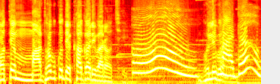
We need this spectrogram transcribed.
मते माधव को देखा करी बार अछि ओ भुली माधव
